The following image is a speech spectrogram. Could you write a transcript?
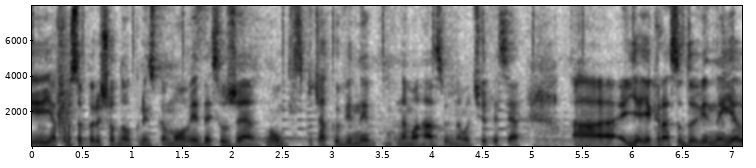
я просто перейшов на українську мову. і Десь вже ну з початку війни намагався навчитися. А я якраз до війни я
